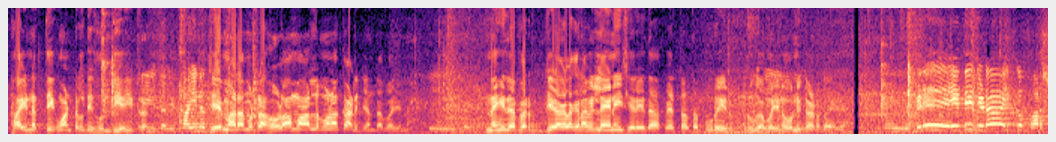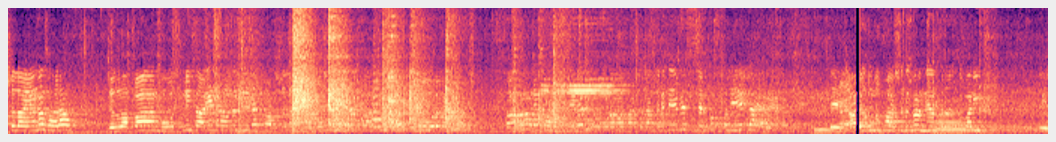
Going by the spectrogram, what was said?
28 29 ਕੁਆਂਟਲ ਦੀ ਹੁੰਦੀ ਹੈ ਜੀ ਟਰਾਲੀ ਠੀਕ ਹੈ ਜੀ 28 29 ਜੇ ਮਾੜਾ ਮੋਟਾ ਹੌਲਾ ਮਾਲ ਲਵਾਉਣਾ ਘਟ ਜਾਂਦਾ ਵਜਨ ਠੀਕ ਹੈ। ਨਹੀਂ ਤਾਂ ਫਿਰ ਜੇ ਅਗਲਾ ਕਹਿੰਦਾ ਵੀ ਲੈਣੇ ਹੀ ਸਿਰੇ ਦਾ ਫਿਰ ਤਾਂ ਉਹ ਤਾਂ ਪੂਰਾ ਹੀ ਰੁਕਰੂਗਾ ਵਜਨ ਉਹ ਨਹੀਂ ਘਟਦਾ ਹੈਗਾ। ਵੀਰੇ ਇਹ ਤੇ ਜਿਹੜਾ ਇੱਕ ਫਰਸ਼ ਲਾਇਆ ਨਾ ਸਾਰਾ ਜਦੋਂ ਆਪਾਂ ਮੋਸਟਲੀ ਸਾਰੀ ਟਰਾਲੇ ਦੇ ਜਿਹੜਾ ਫਰਸ਼ ਲਾਇਆ ਉਹਦੇ ਤੇ ਜਿਹੜਾ ਫਰਸ਼ ਜੋੜ ਪੈਂਦਾ ਸਾਰੇ ਫਰਸ਼ ਜਿਹੜਾ ਜੋੜ ਆ ਫਰਸ਼ ਲਾਉਂਦੇ ਨੇ ਤੇ ਇਹ ਵਿੱਚ ਸਿਰਫ ਪਲੇਨ ਲਾਇਆ ਹੋਇਆ ਹੈ। ਤੇ ਆਜੋ ਤੁਹਾਨੂੰ ਫਰਸ਼ ਦਿਖਾਉਂਦੇ ਆ ਅੰਦਰ ਇੱਕ ਵਾਰੀ ਤੇ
